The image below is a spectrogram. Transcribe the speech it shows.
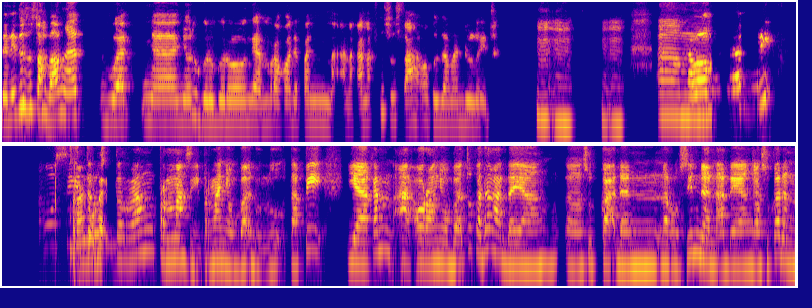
dan itu susah banget buat nyuruh guru-guru nggak merokok depan anak-anak tuh susah waktu zaman dulu itu. Mm -mm. Mm -mm. Um, Kalau sendiri, aku sih pernah terus nyoba. terang pernah sih pernah nyoba dulu. Tapi ya kan orang nyoba tuh kadang ada yang uh, suka dan nerusin dan ada yang nggak suka dan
